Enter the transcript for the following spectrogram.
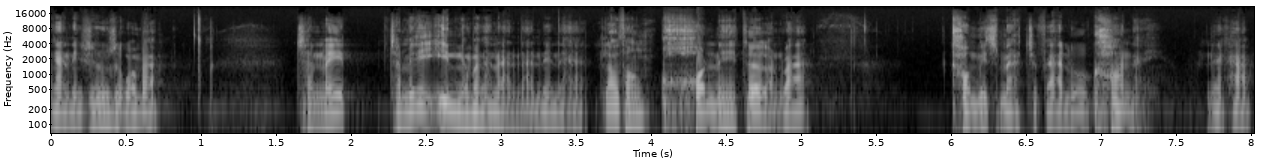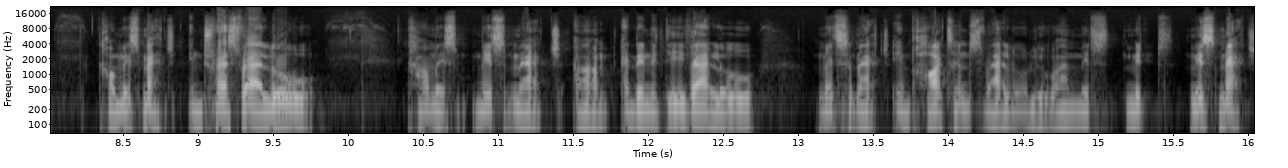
งานนี้ ฉันรู้สึกว่าแบบ ฉันไม่ฉันไม่ได้อินกับมันขนาดนั้นเนี่ยนะฮะ เราต้องค้นให้เจอก่อนว่าเขา mismatch value ข้อไหนนะครับ เขา mismatch interest value เขา mismatch um, identity value mismatch importance value หรือว่า mismatch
